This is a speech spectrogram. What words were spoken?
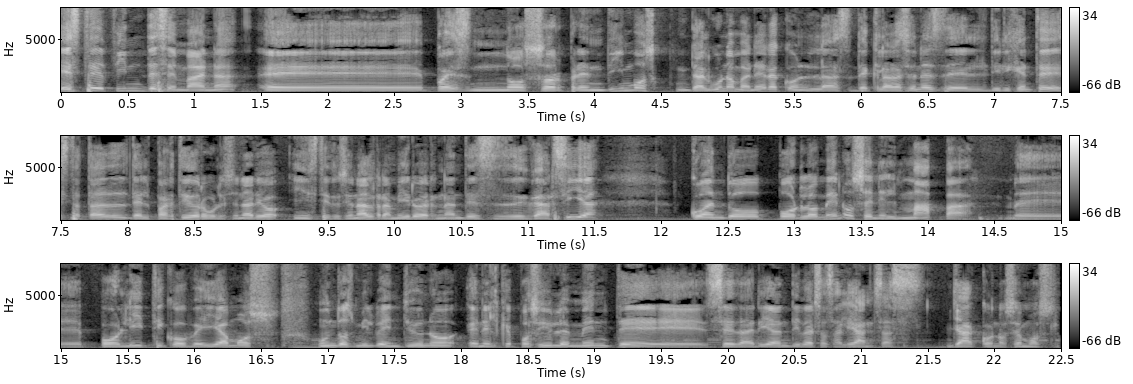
Este fin de semana, eh, pues nos sorprendimos de alguna manera con las declaraciones del dirigente estatal del Partido Revolucionario Institucional, Ramiro Hernández García, cuando por lo menos en el mapa eh, político veíamos un 2021 en el que posiblemente eh, se darían diversas alianzas, ya conocemos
